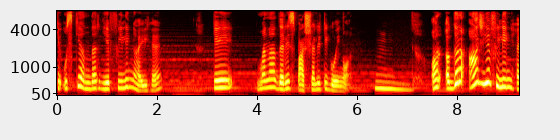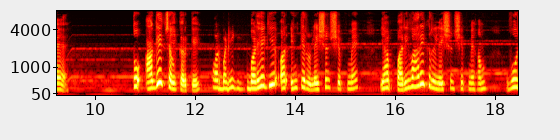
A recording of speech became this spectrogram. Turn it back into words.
कि उसके अंदर ये फीलिंग आई है कि मना there is partiality going on और अगर आज ये फीलिंग है तो आगे चल करके और बढ़ेगी। बढ़ेगी और इनके रिलेशनशिप में या पारिवारिक रिलेशनशिप में हम वो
